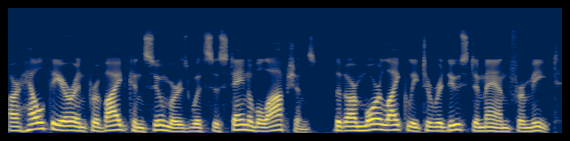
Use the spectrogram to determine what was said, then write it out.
are healthier and provide consumers with sustainable options that are more likely to reduce demand for meat.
